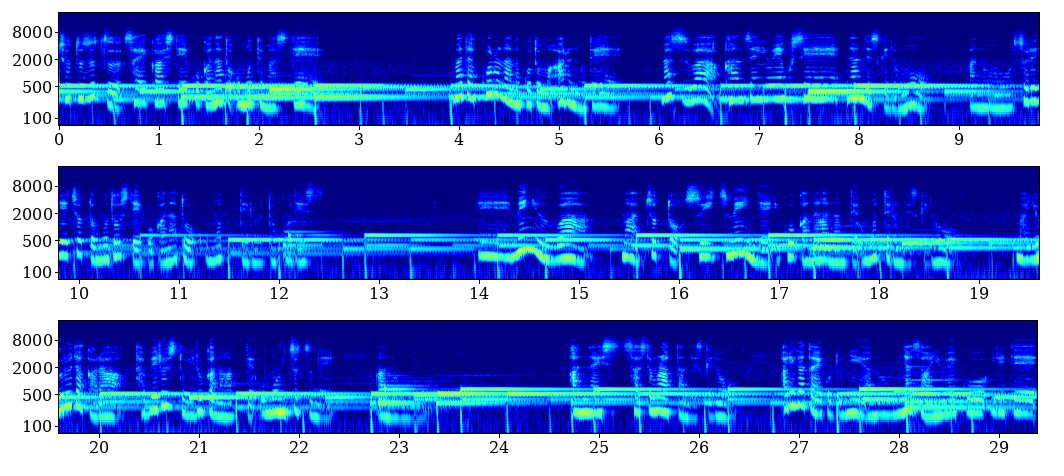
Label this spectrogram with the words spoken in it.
ちょっとずつ再開していこうかなと思ってましてまだコロナのこともあるのでずは完全予約制なんですけどもあのそれでちょっと戻していこうかなと思ってるとこです、えー、メニューはまあちょっとスイーツメインでいこうかななんて思ってるんですけど、まあ、夜だから食べる人いるかなって思いつつねあの案内させてもらったんですけどありがたいことにあの皆さん予約を入れて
